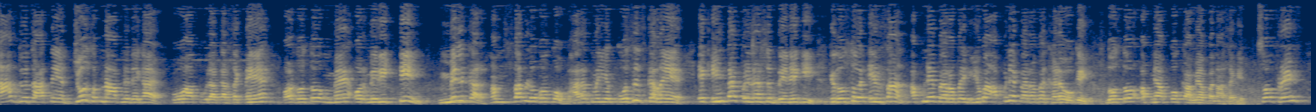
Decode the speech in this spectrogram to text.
आप जो चाहते हैं, जो सपना आपने देखा है, वो आप पूरा कर सकते हैं। और दोस्तों, मैं और मेरी टीम मिलकर हम सब लोगों को भारत में ये कोशिश कर रहे हैं, एक इंटरप्रेनरशिप देने की कि दोस्तों, इंसान अपने पैरों पर युवा अपने पैरों पर खड़े होके दोस्तों, अपने आप को कामयाब बना सके। सो so फ्रेंड्स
